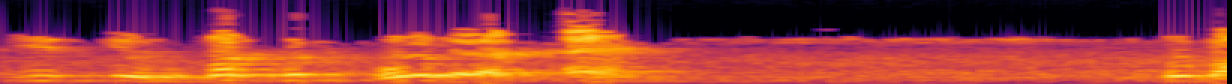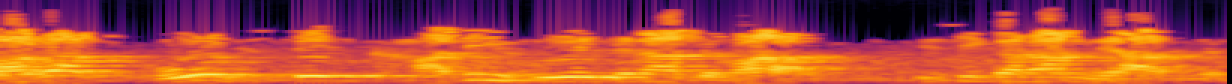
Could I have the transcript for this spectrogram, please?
कि इसके ऊपर कुछ बोझ रखें तो बाबा बोझ से खाली हुए बिना दिमाग इसी का नाम न्यास है।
